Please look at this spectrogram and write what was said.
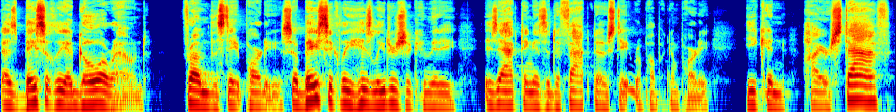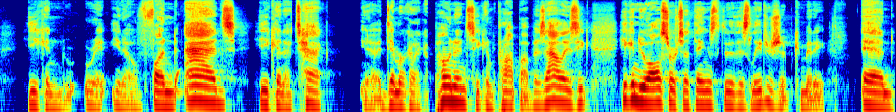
as basically a go around from the state party. So basically, his leadership committee is acting as a de facto state Republican Party. He can hire staff, he can you know fund ads, he can attack you know Democratic opponents, he can prop up his allies, he he can do all sorts of things through this leadership committee, and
